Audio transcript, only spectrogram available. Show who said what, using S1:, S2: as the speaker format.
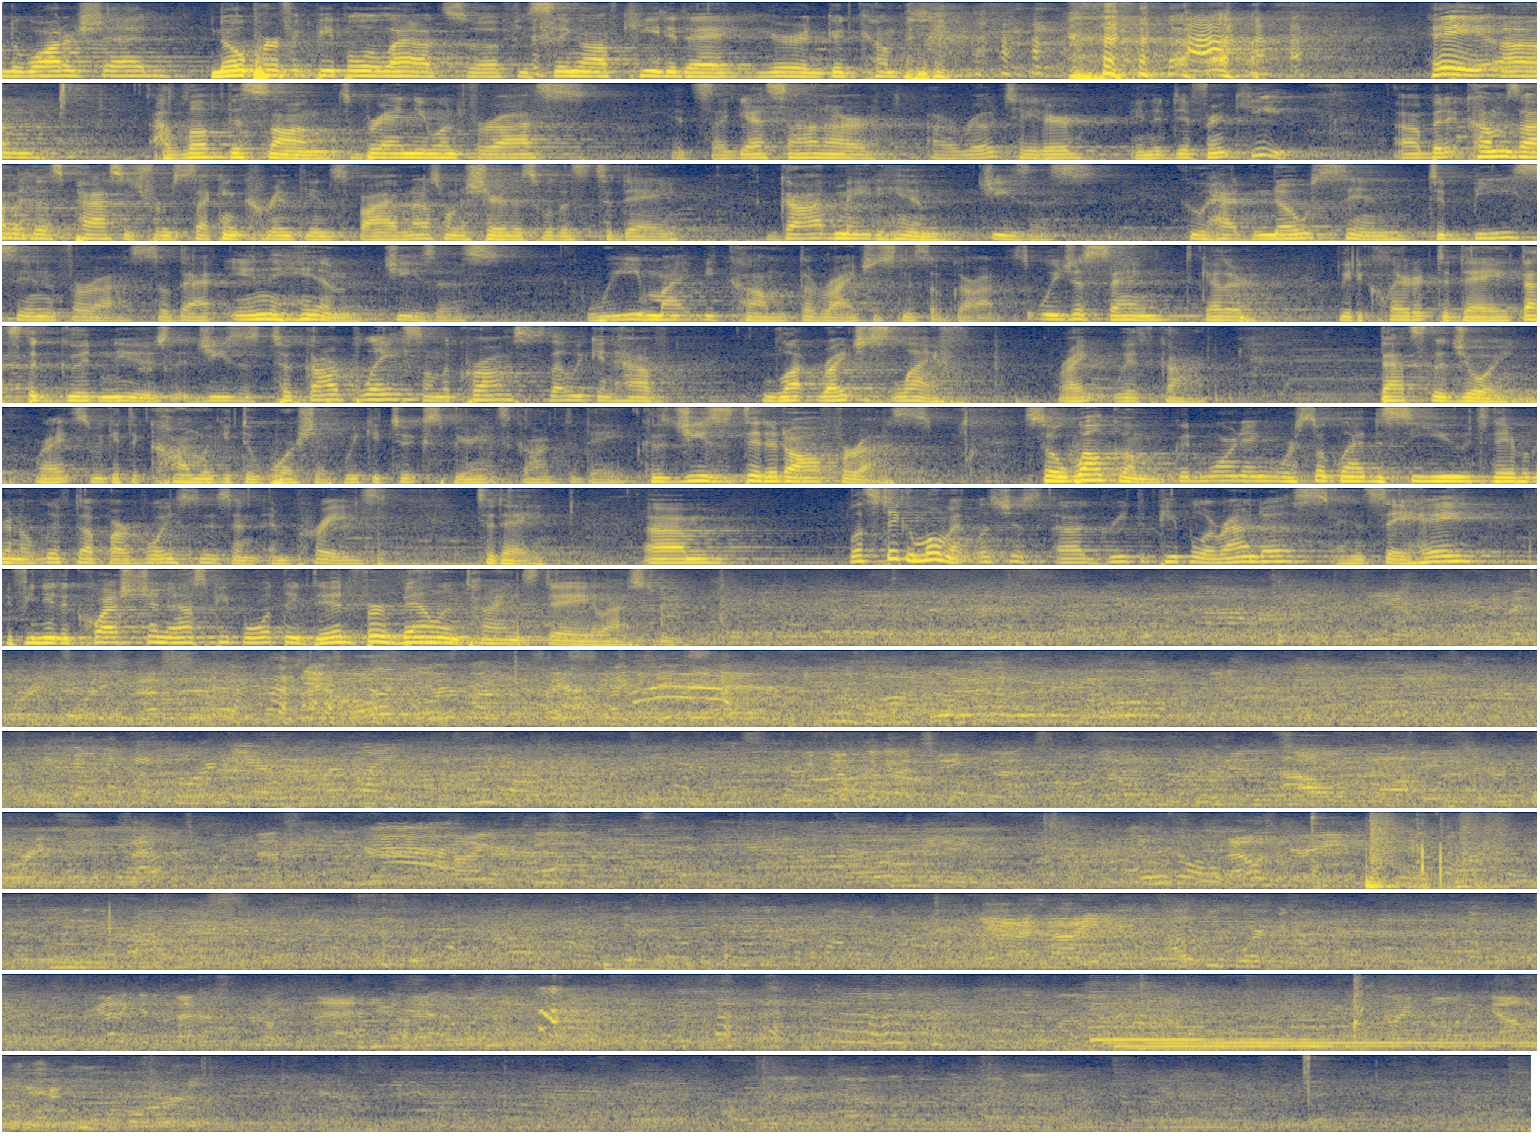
S1: Welcome to Watershed. No perfect people allowed, so if you sing off key today, you're in good company. hey, um, I love this song. It's a brand new one for us. It's, I guess, on our, our rotator in a different key. Uh, but it comes out of this passage from 2 Corinthians 5, and I just want to share this with us today. God made him, Jesus, who had no sin, to be sin for us, so that in him, Jesus, we might become the righteousness of God. So we just sang together. We declared it today. That's the good news that Jesus took our place on the cross so that we can have righteous life, right, with God. That's the joy, right? So we get to come, we get to worship, we get to experience God today because Jesus did it all for us. So, welcome. Good morning. We're so glad to see you. Today, we're going to lift up our voices and, and praise today. Um, let's take a moment. Let's just uh, greet the people around us and say, hey, if you need a question, ask people what they did for Valentine's Day last week.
